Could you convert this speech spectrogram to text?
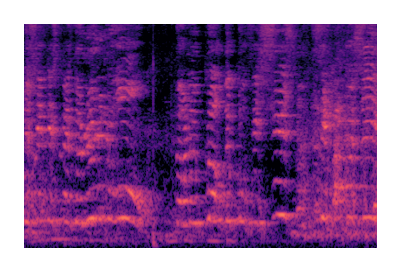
que cette espèce de luneron dans le corps de Confucius, c'est pas possible.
